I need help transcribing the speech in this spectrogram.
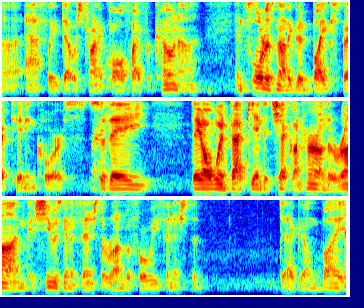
uh, athlete that was trying to qualify for Kona, and Florida's not a good bike spectating course, so they they all went back in to check on her on the run because she was going to finish the run before we finished the daggum bike.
